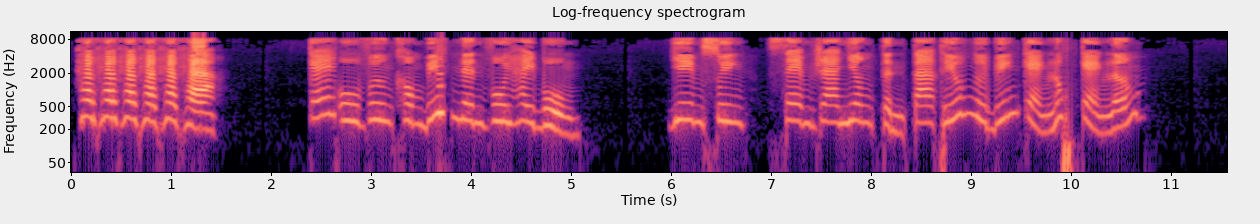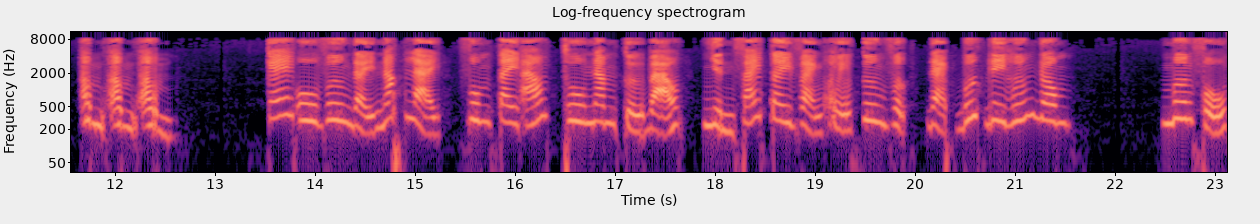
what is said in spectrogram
Ha ha ha ha ha ha. Cái U Vương không biết nên vui hay buồn. Diêm Xuyên, xem ra nhân tình ta thiếu người biến càng lúc càng lớn. Âm âm âm. Cái U Vương đẩy nắp lại, vung tay áo, thu năm cự bảo, nhìn phái Tây Vạn Ủy cương vực, đạp bước đi hướng đông. Mương Phủ,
